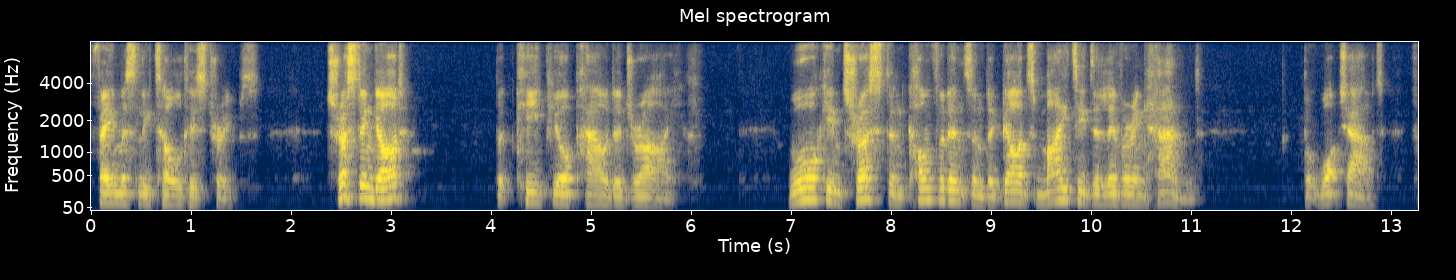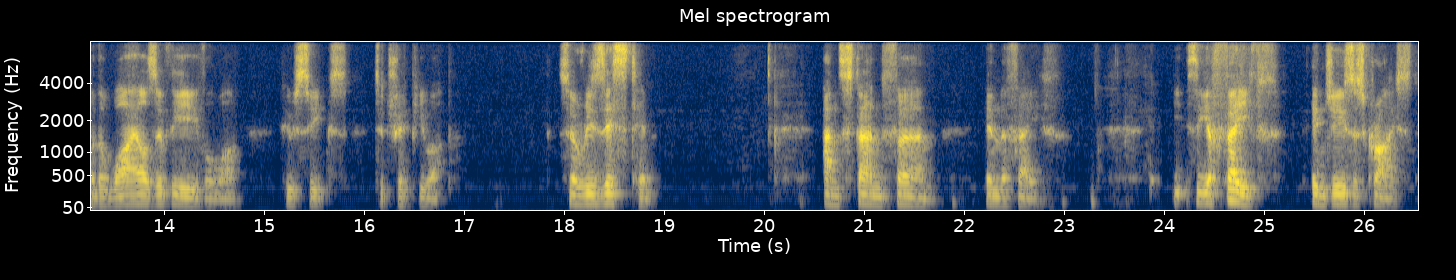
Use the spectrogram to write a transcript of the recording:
famously told his troops Trust in God, but keep your powder dry. Walk in trust and confidence under God's mighty delivering hand, but watch out for the wiles of the evil one who seeks to trip you up. So resist him and stand firm in the faith. See, your faith in Jesus Christ,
